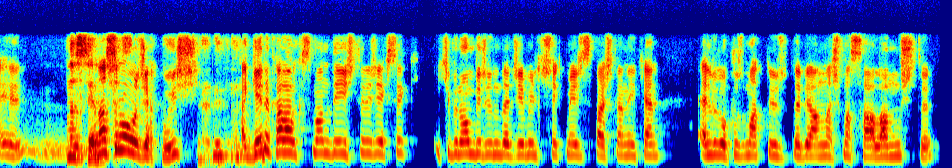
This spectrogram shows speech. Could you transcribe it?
E, nasıl, nasıl olacak bu iş? ha, geri kalan kısmını değiştireceksek 2011 yılında Cemil Çiçek meclis başkanı iken 59 madde üzerinde bir anlaşma sağlanmıştı.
